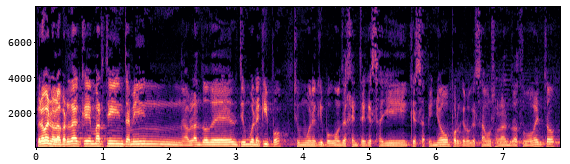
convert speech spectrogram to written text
pero bueno, la verdad que Martín también, hablando de, tiene un buen equipo, tiene un buen equipo de gente que está allí, que se apiñó, porque lo que estábamos hablando hace un momento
